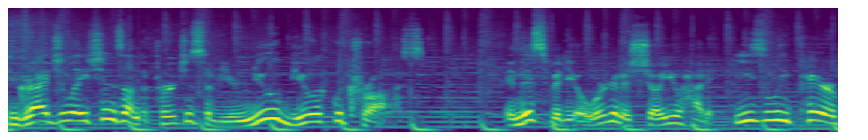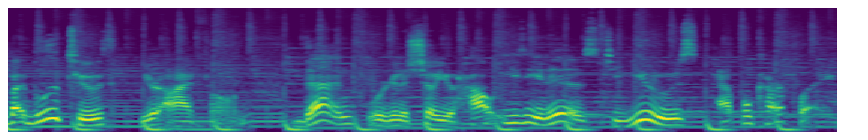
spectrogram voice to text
Congratulations on the purchase of your new Buick LaCrosse. In this video, we're going to show you how to easily pair by Bluetooth your iPhone. Then, we're going to show you how easy it is to use Apple CarPlay.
